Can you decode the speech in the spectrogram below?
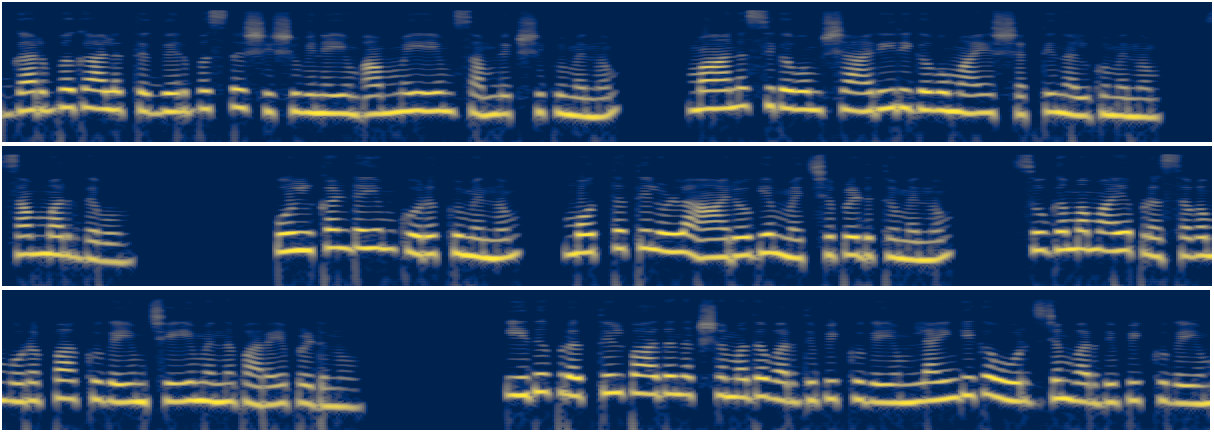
ഗർഭകാലത്ത് ഗർഭസ്ഥ ശിശുവിനെയും അമ്മയെയും സംരക്ഷിക്കുമെന്നും മാനസികവും ശാരീരികവുമായ ശക്തി നൽകുമെന്നും സമ്മർദ്ദവും ഉത്കണ്ഠയും കുറക്കുമെന്നും മൊത്തത്തിലുള്ള ആരോഗ്യം മെച്ചപ്പെടുത്തുമെന്നും സുഗമമായ പ്രസവം ഉറപ്പാക്കുകയും ചെയ്യുമെന്ന് പറയപ്പെടുന്നു. ഇത് പ്രത്യുൽപാദനക്ഷമത വർദ്ധിപ്പിക്കുകയും ലൈംഗിക ഊർജം വർദ്ധിപ്പിക്കുകയും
